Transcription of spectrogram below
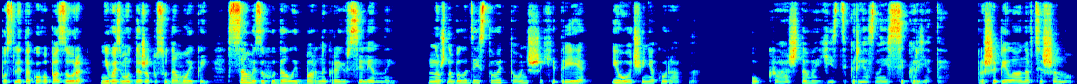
После такого позора не возьмут даже посудомойкой в самый захудалый бар на краю вселенной. Нужно было действовать тоньше, хитрее и очень аккуратно. «У каждого есть грязные секреты», – прошипела она в тишину.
